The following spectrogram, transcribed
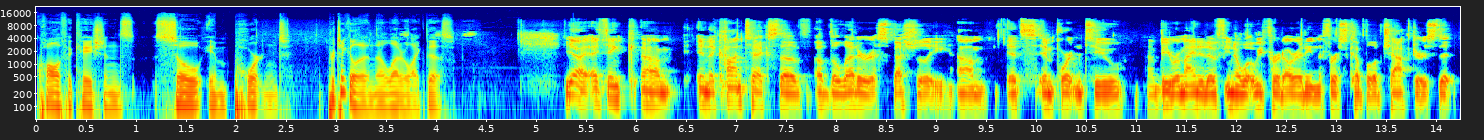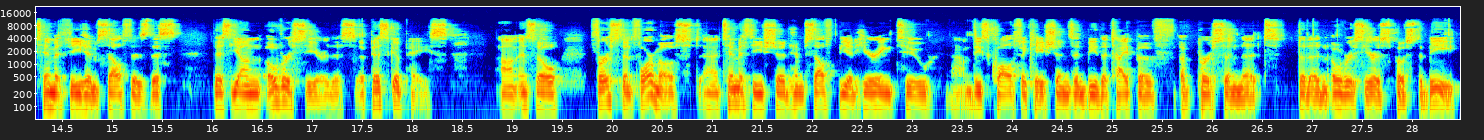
qualifications so important, particularly in a letter like this? Yeah, I think um, in the context of of the letter, especially, um, it's important to uh, be reminded of you know what we've heard already in the first couple of chapters that Timothy himself is this this young overseer, this episcopos. Um, and so, first and foremost, uh, Timothy should himself be adhering to um, these qualifications and be the type of, of person that that an overseer is supposed to be.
